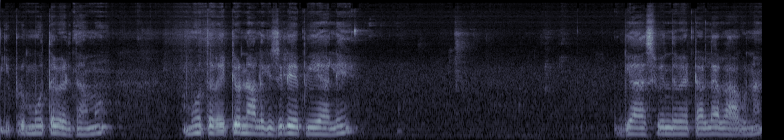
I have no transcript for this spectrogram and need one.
ఇప్పుడు మూత పెడదాము. మూత పెట్టి నాలుగు ఇజులు వేపియాలి గ్యాస్ విందు పెట్టాలి అలాగున?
